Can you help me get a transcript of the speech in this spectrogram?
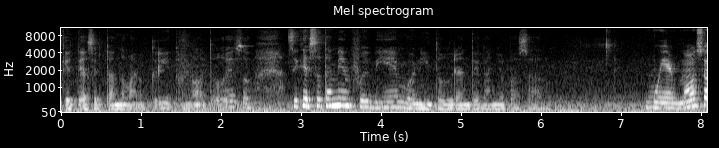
que esté aceptando manuscritos, ¿no? Todo eso. Así que eso también fue bien bonito durante el año pasado. Muy hermoso.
